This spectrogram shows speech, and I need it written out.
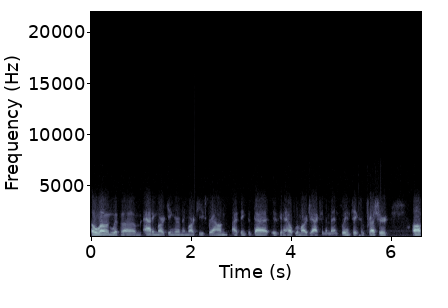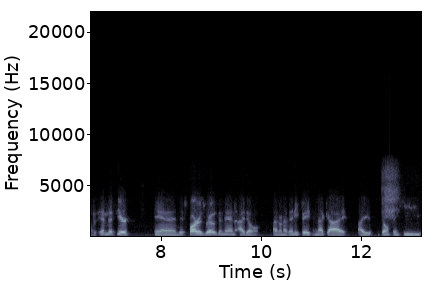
alone with um, adding Mark Ingram and Marquise Brown, I think that that is going to help Lamar Jackson immensely and take some pressure off of him this year. And as far as Rosen, man, I don't, I don't have any faith in that guy. I don't think he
